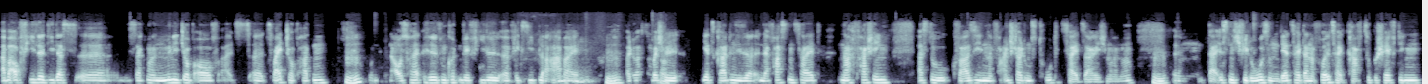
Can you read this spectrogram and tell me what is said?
aber auch viele, die das, äh, ich sag mal, einen Minijob auf als äh, Zweitjob hatten. Mhm. Und in Aushilfen konnten wir viel äh, flexibler arbeiten. Mhm. Weil du hast zum Beispiel ja. jetzt gerade in dieser in der Fastenzeit nach Fasching hast du quasi eine veranstaltungstote Zeit, sage ich mal. Ne? Mhm. Ähm, da ist nicht viel los und derzeit deine Vollzeitkraft zu beschäftigen,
